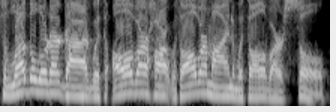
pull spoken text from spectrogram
to love the Lord our God with all of our heart, with all of our mind, and with all of our soul.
